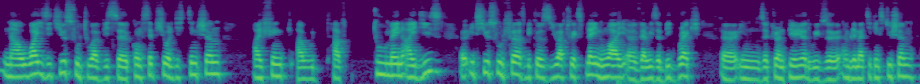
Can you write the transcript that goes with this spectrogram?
now, why is it useful to have this uh, conceptual distinction? I think I would have two main ideas. Uh, it's useful first because you have to explain why uh, there is a big break uh, in the current period with the emblematic institution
